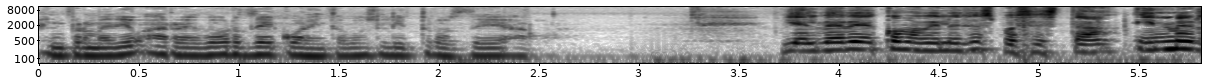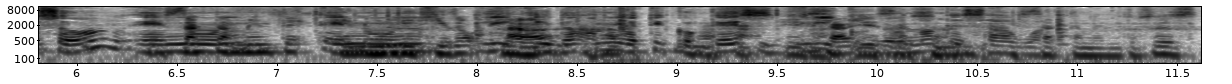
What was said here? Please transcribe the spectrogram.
en promedio alrededor de 42 litros de agua. Y el bebé, como bien lo dices, pues está inmerso en Exactamente, un, en en un líquido, líquido amniótico, que es líquido, no que es agua. Exactamente. Entonces,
